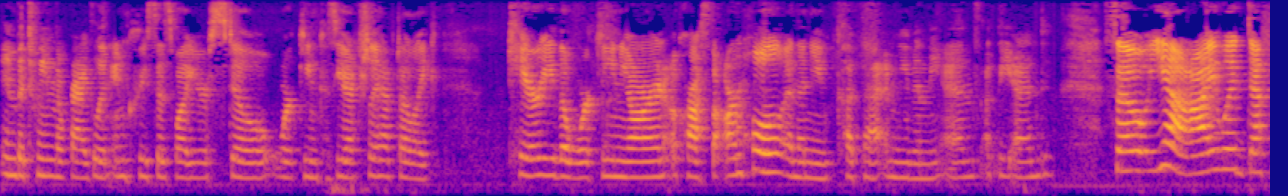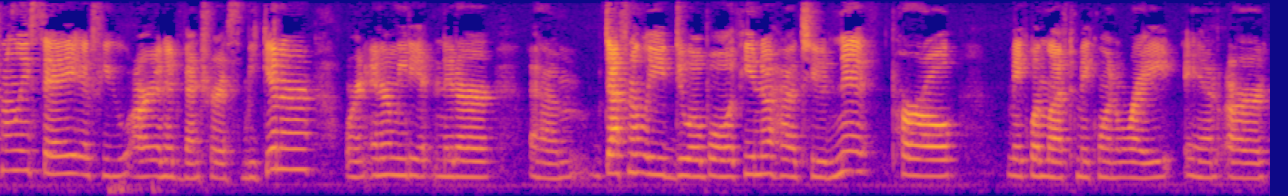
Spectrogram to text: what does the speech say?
in between the raglan increases while you're still working because you actually have to like carry the working yarn across the armhole and then you cut that and weave in the ends at the end. So yeah, I would definitely say if you are an adventurous beginner or an intermediate knitter, um, definitely doable. If you know how to knit, purl, make one left, make one right, and are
